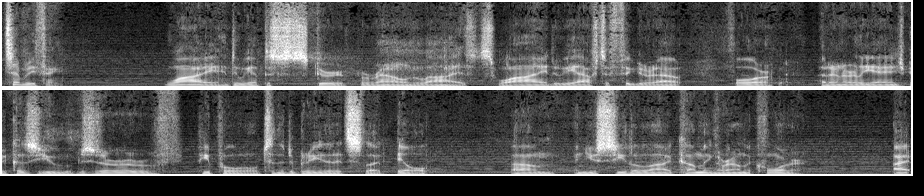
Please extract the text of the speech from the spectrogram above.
It's everything. Why do we have to skirt around lies? Why do we have to figure out, or at an early age, because you observe people to the degree that it's like ill, um, and you see the lie coming around the corner. I,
